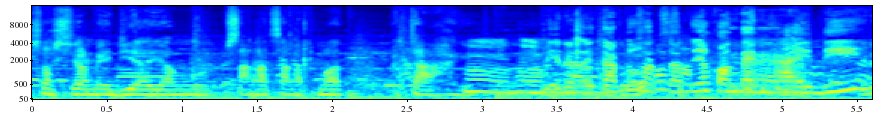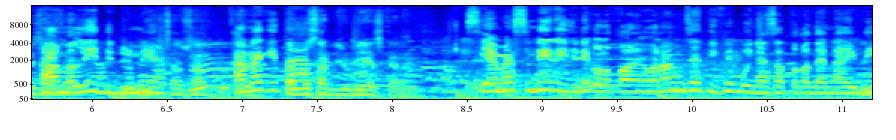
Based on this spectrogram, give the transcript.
sosial media yang sangat-sangat pecah gitu. Gen Halilintar tuh satu-satunya konten ID family di dunia. Satu-satu. Karena kita terbesar di dunia sekarang. CMS sendiri. Jadi kalau orang misalnya TV punya satu konten ID,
